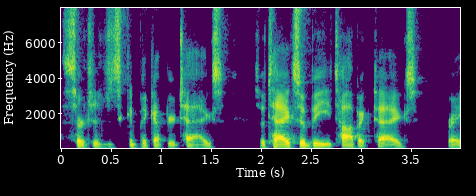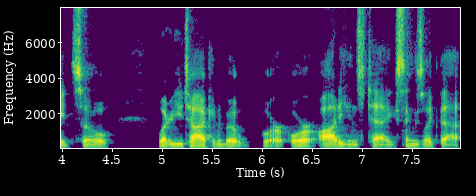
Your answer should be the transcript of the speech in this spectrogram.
search engines can pick up your tags. So tags would be topic tags, right? So what are you talking about or or audience tags things like that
